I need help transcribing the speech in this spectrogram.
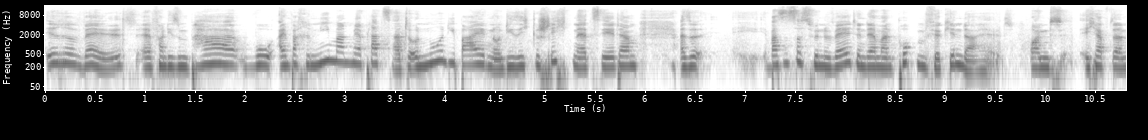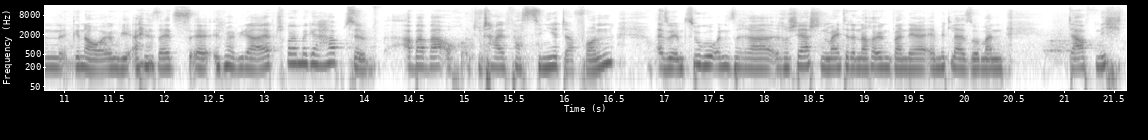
irre Welt äh, von diesem Paar, wo einfach niemand mehr Platz hatte und nur die beiden und die sich Geschichten erzählt haben. Also was ist das für eine Welt, in der man Puppen für Kinder hält? Und ich habe dann genau irgendwie einerseits äh, immer wieder Albträume gehabt, äh, aber war auch total fasziniert davon. Also im Zuge unserer Recherchen meinte dann auch irgendwann der Ermittler so, man darf nicht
